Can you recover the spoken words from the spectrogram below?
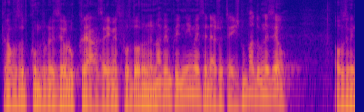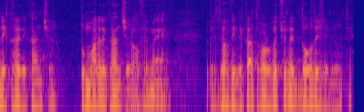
când am văzut cum Dumnezeu lucrează, ei mi-a spus, Doru, noi nu avem pe nimeni să ne ajute aici, numai Dumnezeu. Au văzut vindecare de cancer, tumoare de cancer la o femeie. Dumnezeu a vindecat la o rugăciune 20 de minute.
